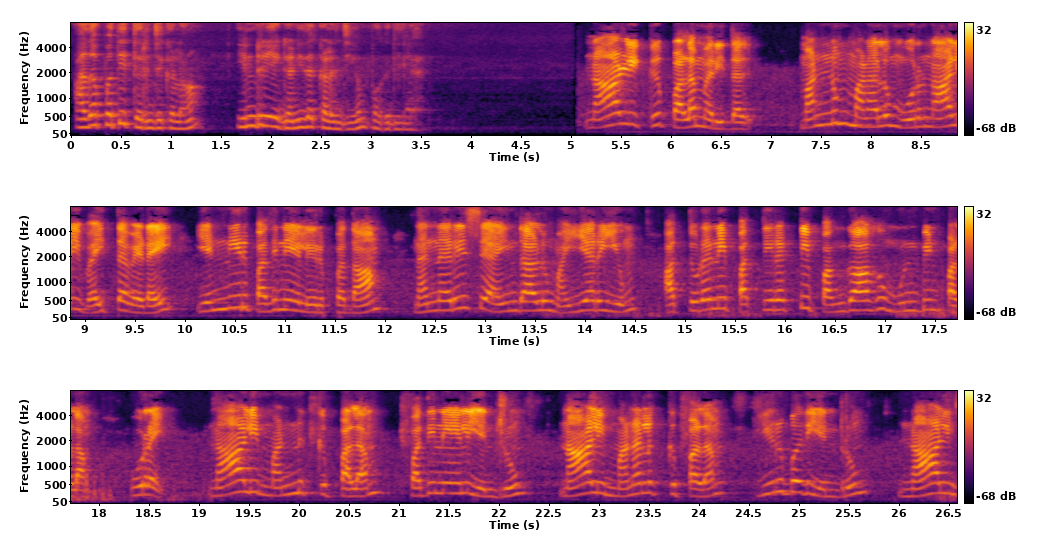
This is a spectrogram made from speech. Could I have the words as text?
அதை பற்றி தெரிஞ்சுக்கலாம். இன்றைய கணித களஞ்சியம் பகுதியில். நாழிக்கு பழமறிதல். மண்ணும் மணலும் ஒரு நாளி வைத்த வெடை எண்ணீர் பதினேழு இருப்பதாம். நன்னரிசி ஐந்தாளும் ஐயரையும் அத்துடனே பத்திரட்டி பங்காகும் முன்பின் பழம். உரை நாளி மண்ணுக்கு பழம் பதினேழு என்றும் நாளி மணலுக்கு பழம் இருபது என்றும் நாளி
